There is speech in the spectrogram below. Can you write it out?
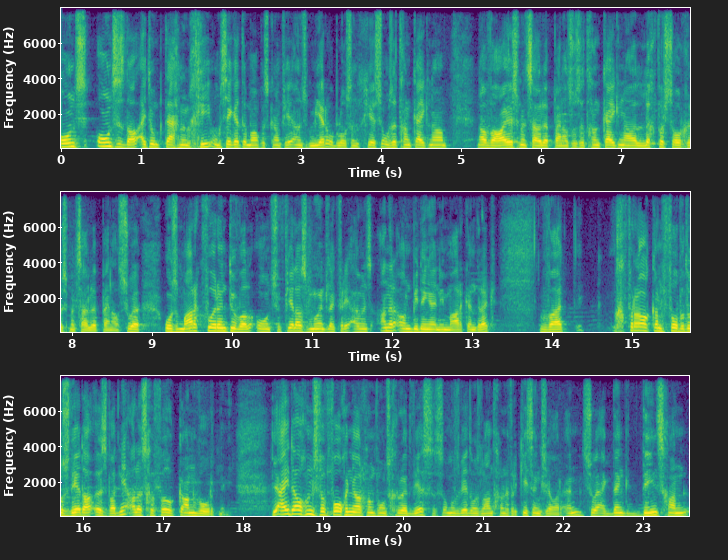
Ons ons is daar uit om tegnologie om seker te maak ons kan vir ons meer oplossings gee. So ons het gaan kyk na na waaiers met solar panels, ons het gaan kyk na ligversorgers met solar panels. So ons mark vorentoe wil ons soveel as moontlik vir die ouens ander aanbiedinge in die mark indruk wat vrae kan vul wat ons weet daar is wat nie alles gevul kan word nie. Die uitdagings vir volgende jaar gaan vir ons groot wees. As ons weet ons land gaan 'n verkiesingsjaar in, so ek dink diens gaan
